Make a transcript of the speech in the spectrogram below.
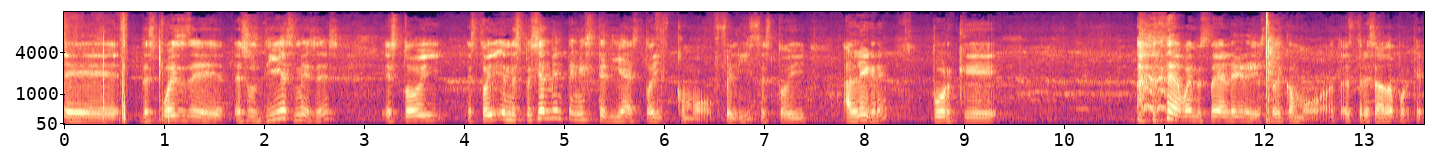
eh, después de esos 10 meses, estoy, estoy, en, especialmente en este día, estoy como feliz, estoy alegre, porque, bueno, estoy alegre y estoy como estresado porque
